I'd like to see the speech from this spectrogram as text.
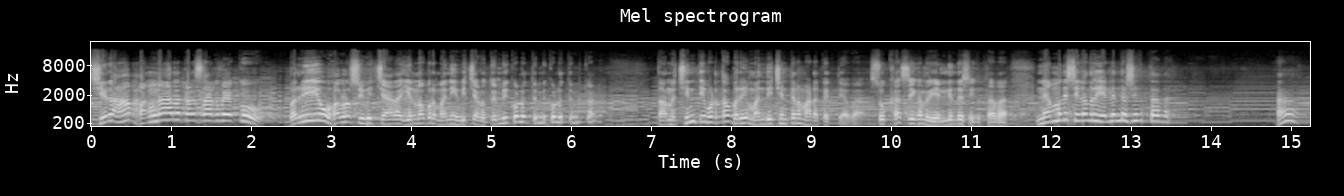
ಶಿರ ಬಂಗಾರ ಕಳ್ಸಾಗಬೇಕು ಬರೀ ಹೊಲಸು ವಿಚಾರ ಇನ್ನೊಬ್ಬರ ಮನೆ ವಿಚಾರ ತುಂಬಿಕೊಂಡು ತುಂಬಿಕೊಂಡು ತುಂಬಿಕೊಂಡು. ತನ್ನ ಚಿಂತೆ ಬಿಡ್ತಾವ ಬರೀ ಮಂದಿ ಚಿಂತೆನ ಮಾಡಕತ್ತೇವ ಸುಖ ಸಿಗಂದ್ರೆ ಎಲ್ಲಿಂದ ಸಿಗ್ತದ? ನೆಮ್ಮದಿ ಸಿಗಂದ್ರೆ ಎಲ್ಲಿಂದ ಸಿಗ್ತದ? ಹಾಂ?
